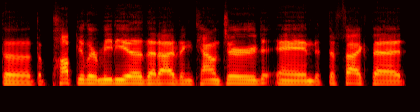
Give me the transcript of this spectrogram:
the the popular media that I've encountered and the fact that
